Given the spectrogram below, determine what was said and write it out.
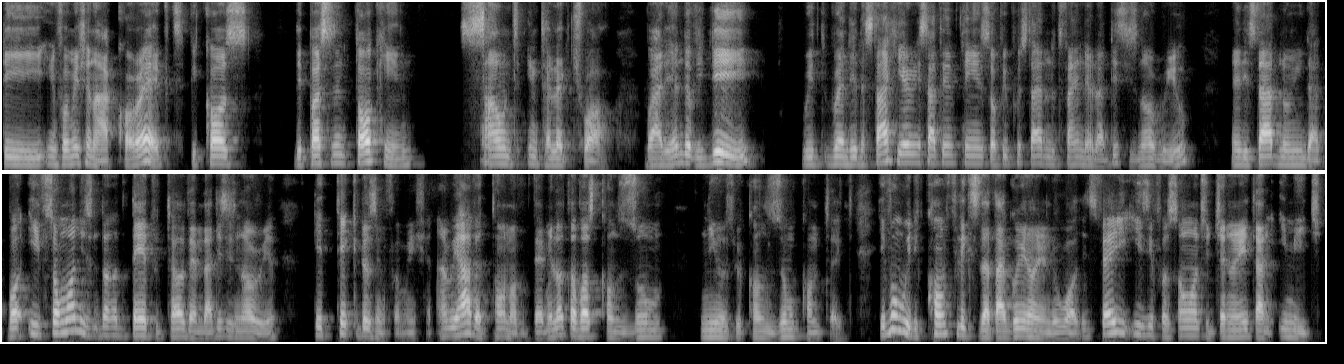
the information are correct because the person talking sound intellectual. But at the end of the day, with when they start hearing certain things or people start to find out that this is not real, and they start knowing that. But if someone is not there to tell them that this is not real, they take those information. And we have a ton of them. A lot of us consume news, we consume content. Even with the conflicts that are going on in the world, it's very easy for someone to generate an image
